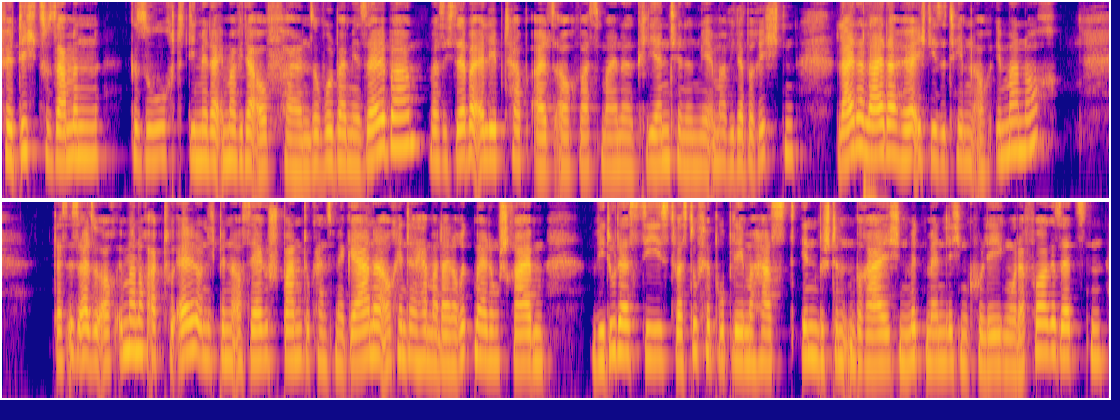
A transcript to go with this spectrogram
für dich zusammengesucht, die mir da immer wieder auffallen, sowohl bei mir selber, was ich selber erlebt habe, als auch was meine Klientinnen mir immer wieder berichten. Leider, leider höre ich diese Themen auch immer noch. Das ist also auch immer noch aktuell und ich bin auch sehr gespannt. Du kannst mir gerne auch hinterher mal deine Rückmeldung schreiben, wie du das siehst, was du für Probleme hast in bestimmten Bereichen mit männlichen Kollegen oder Vorgesetzten.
